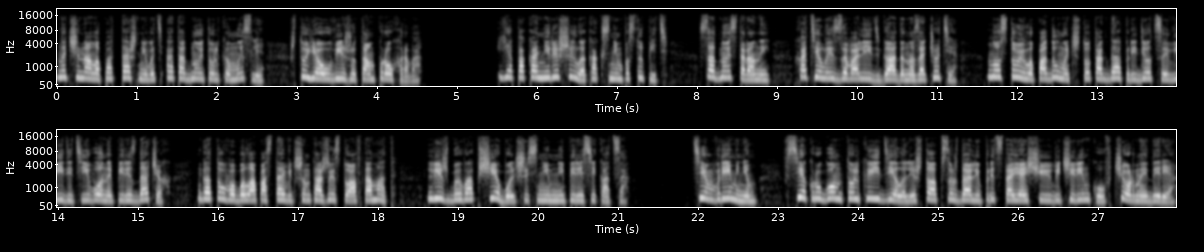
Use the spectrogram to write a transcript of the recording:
Начинала подташнивать от одной только мысли, что я увижу там Прохорова. Я пока не решила, как с ним поступить. С одной стороны, хотелось завалить гада на зачете, но стоило подумать, что тогда придется видеть его на пересдачах, готова была поставить шантажисту автомат, лишь бы вообще больше с ним не пересекаться. Тем временем все кругом только и делали, что обсуждали предстоящую вечеринку в черной дыре.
